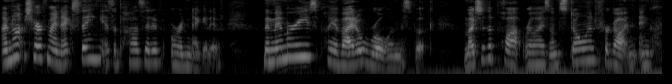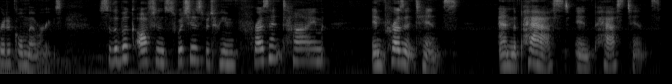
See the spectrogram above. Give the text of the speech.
I'm not sure if my next thing is a positive or a negative. The memories play a vital role in this book. Much of the plot relies on stolen, forgotten, and critical memories. So the book often switches between present time in present tense and the past in past tense.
